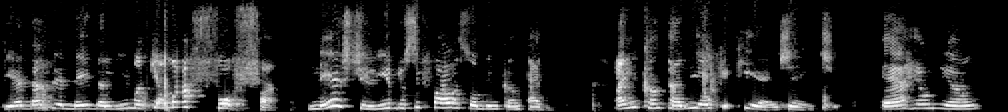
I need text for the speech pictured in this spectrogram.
que é da Zeneida Lima, que é uma fofa. Neste livro se fala sobre encantaria. A encantaria, o que, que é, gente? É a reunião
